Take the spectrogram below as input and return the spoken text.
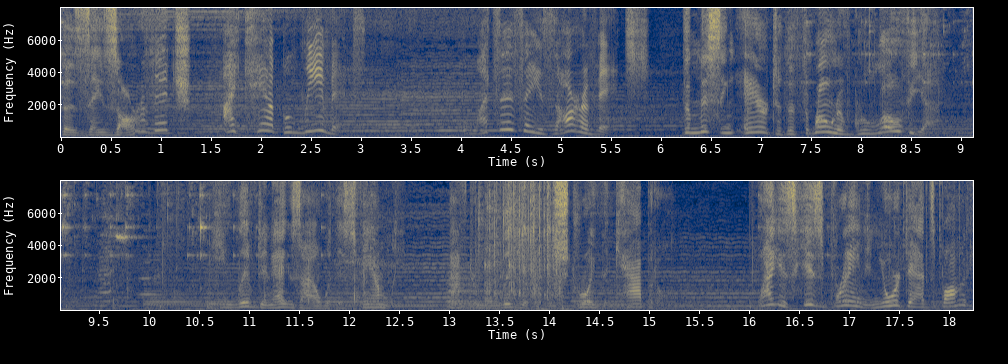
The Zazarovich? I can't believe it. What's a Zazarovich? The missing heir to the throne of Grulovia. He lived in exile with his family after Maligula destroyed the capital. Why is his brain in your dad's body?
